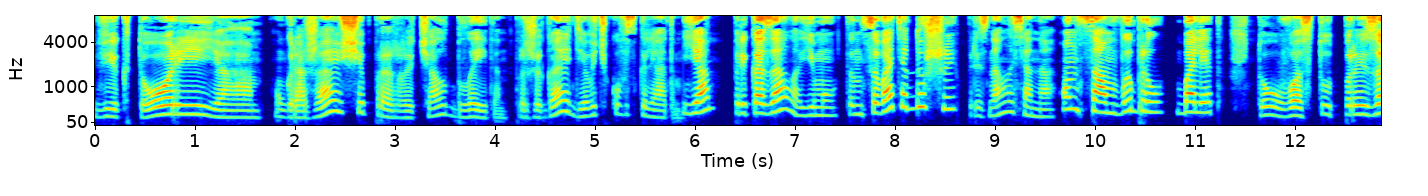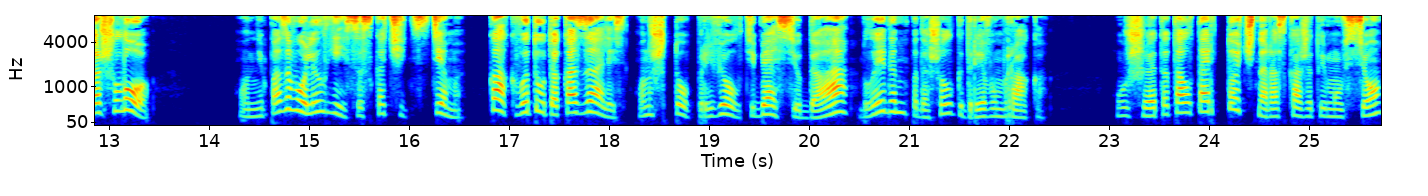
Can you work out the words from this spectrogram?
«Виктория!» — угрожающе прорычал Блейден, прожигая девочку взглядом. «Я Приказала ему танцевать от души, призналась она. Он сам выбрал балет. Что у вас тут произошло? Он не позволил ей соскочить с темы. «Как вы тут оказались? Он что, привел тебя сюда?» Блейден подошел к древу мрака. Уж этот алтарь точно расскажет ему все,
